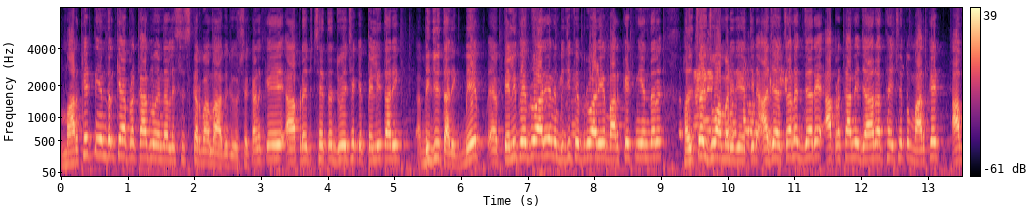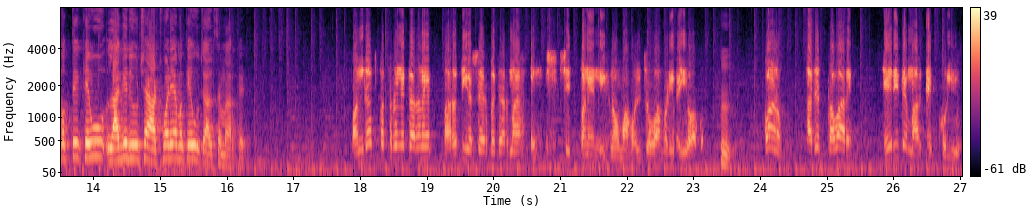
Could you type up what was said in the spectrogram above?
માર્કેટની અંદર કયા પ્રકારનું એનાલિસિસ કરવામાં આવી રહ્યું છે? કારણ કે આપણે છે તે જોઈએ છે કે પહેલી તારીખ બીજી તારીખ બે પહેલી ફેબ્રુઆરી અને બીજી ફેબ્રુઆરીએ માર્કેટની અંદર હલચલ જોવા મળી રહી હતી અને આજે અચાનક જ્યારે આ પ્રકારની જાહેરાત થઈ છે તો માર્કેટ આ વખતે કેવું લાગી રહ્યું છે? અઠવાડિયામાં કેવું ચાલશે માર્કેટ? અંદાજપત્રને કારણે ભારતીય શેર બજારમાં નિશ્ચિતપણે નીરનો માહોલ જોવા મળી રહ્યો હતો. પણ આજે સવારે જે રીતે માર્કેટ ખુલ્યું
